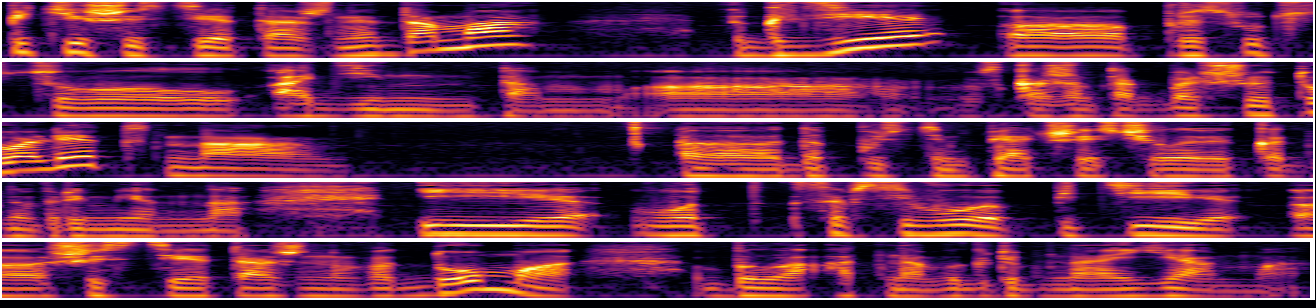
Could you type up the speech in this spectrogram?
Пяти-шестиэтажные дома – где э, присутствовал один, там, э, скажем так, большой туалет на э, допустим, 5-6 человек одновременно. И вот со всего 5-6-этажного дома была одна выгребная яма.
